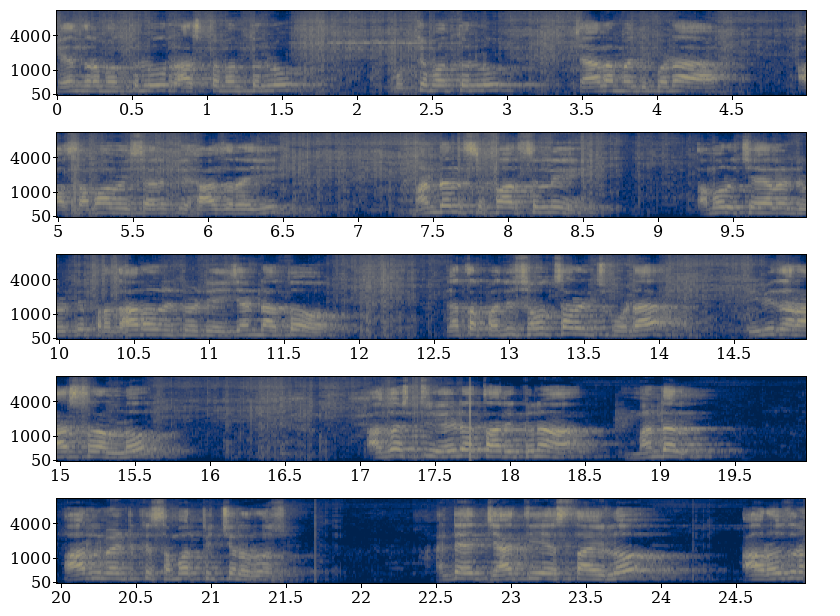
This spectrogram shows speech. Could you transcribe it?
కేంద్ర మంత్రులు రాష్ట్ర మంత్రులు ముఖ్యమంత్రులు చాలామంది కూడా ఆ సమావేశానికి హాజరయ్యి మండలి సిఫార్సుల్ని అమలు చేయాలనేటువంటి ప్రధానమైనటువంటి ఎజెండాతో గత పది సంవత్సరాల నుంచి కూడా వివిధ రాష్ట్రాల్లో ఆగస్టు ఏడో తారీఖున మండల్ పార్లమెంట్కి సమర్పించిన రోజు. అంటే జాతీయ స్థాయిలో ఆ రోజున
